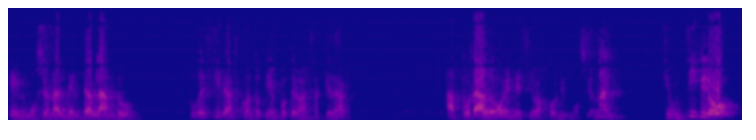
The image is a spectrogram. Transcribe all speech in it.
emocionalmente hablando, tú decidas cuánto tiempo te vas a quedar atorado en ese bajón emocional. Si un siglo,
